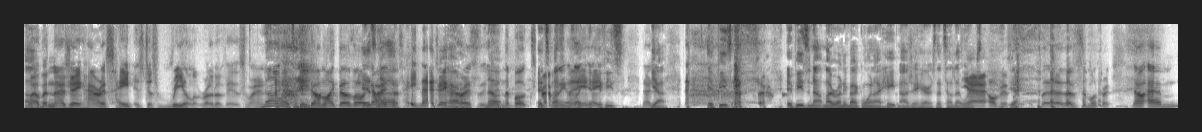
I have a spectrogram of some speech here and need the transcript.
Well, the Najee Harris hate is just real at Rotoviz, man. No, you don't like those old guys. not. Just hate Najee Harris. It's no. in the books. It's Travis funny. I was May like, if he's Najee. yeah, if he's if he's not my running back one, I hate Najee Harris. That's how that works. Yeah, obviously. It's, uh, that's similar. to- No, um,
